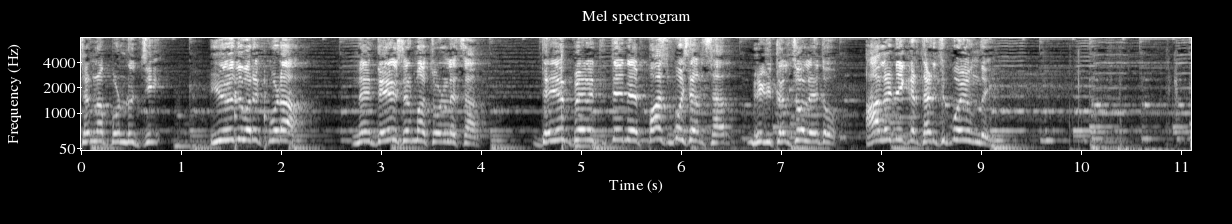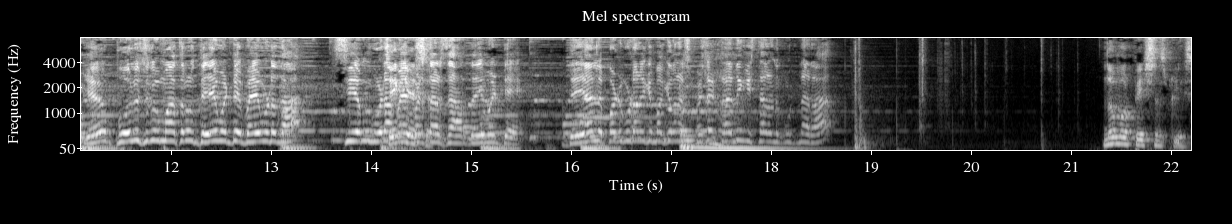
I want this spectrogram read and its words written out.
చిన్నప్పటి నుంచి ఈ రోజు వరకు కూడా నేను దెయ్యం సినిమా చూడలేదు సార్. దెయ్యం పేరెత్తితే నేను పాస్ పోసాను సార్. మీకు తెలుసో లేదో ఆల్రెడీ ఇక్కడ తడిసిపోయి ఉంది. ఏ పోలీసులకు మాత్రం దెయ్యం అంటే భయం ఉండదా? సీఎం కూడా. భయపడతారు సార్ దెయ్యం అంటే. దెయ్యాన్ని పట్టుకోవడానికి మాకు ఏమైనా స్పెషల్ ట్రైనింగ్ ఇస్తారనుకుంటున్నారా? No more patience please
